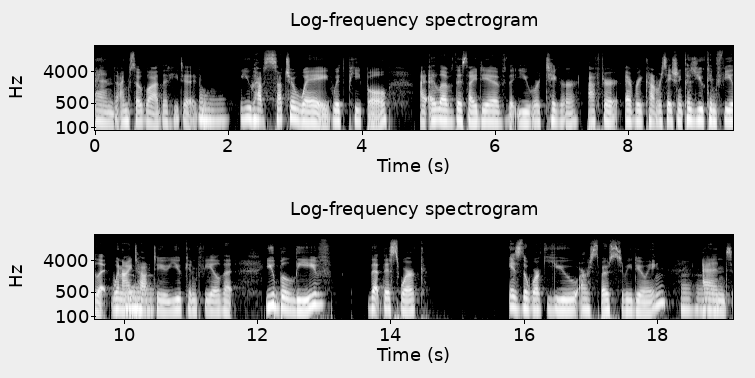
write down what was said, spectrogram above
And I'm so glad that he did. Mm. You have such a way with people I, I love this idea of that you were Tigger after every conversation because you can feel it. When I mm. talk to you, you can feel that you believe that this work is the work you are supposed to be doing. Mm-hmm. And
